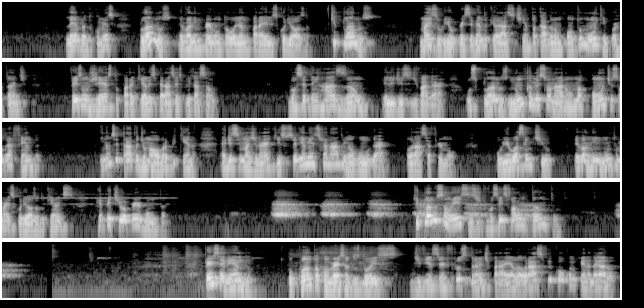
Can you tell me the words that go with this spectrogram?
Lembra do começo? Planos? Evaline perguntou, olhando para eles curiosa. Que planos? Mas Will, percebendo que Horácio tinha tocado num ponto muito importante, fez um gesto para que ela esperasse a explicação. Você tem razão, ele disse devagar. Os planos nunca mencionaram uma ponte sobre a fenda. E não se trata de uma obra pequena, é de se imaginar que isso seria mencionado em algum lugar, Horácio afirmou. Will assentiu. Evanlin, muito mais curiosa do que antes, repetiu a pergunta. Que planos são esses de que vocês falam tanto? Percebendo o quanto a conversa dos dois devia ser frustrante para ela, Horácio ficou com pena da garota.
